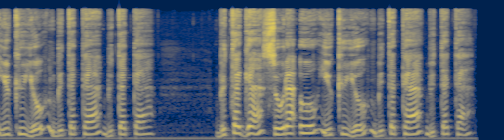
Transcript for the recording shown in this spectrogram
行くよ。豚た、豚た。豚が空を行くよ。豚た、豚た。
